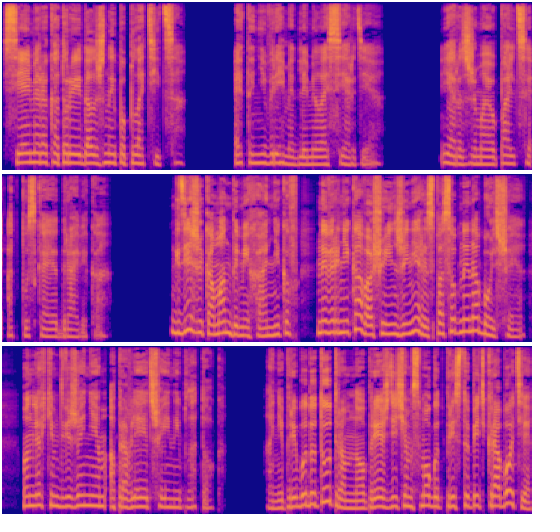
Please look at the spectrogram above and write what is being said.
Семеро, которые должны поплатиться. Это не время для милосердия. Я разжимаю пальцы, отпуская Дравика. «Где же команда механиков? Наверняка ваши инженеры способны на большее». Он легким движением оправляет шейный платок. «Они прибудут утром, но прежде чем смогут приступить к работе,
